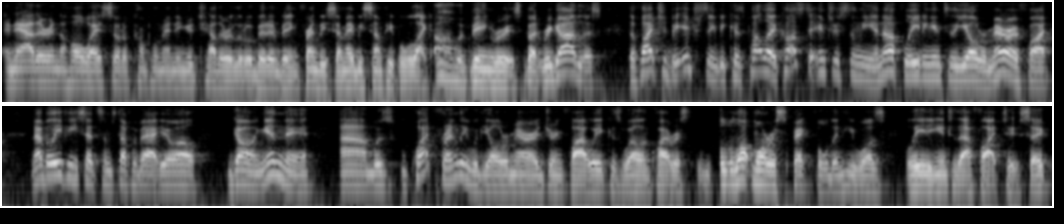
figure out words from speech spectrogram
And now they're in the hallway, sort of complimenting each other a little bit and being friendly. So maybe some people were like, oh, we're being rude. But regardless, the fight should be interesting because Paulo Costa, interestingly enough, leading into the Yoel Romero fight, and I believe he said some stuff about Yoel going in there, um, was quite friendly with Yoel Romero during fight week as well, and quite res- a lot more respectful than he was leading into that fight too. So it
